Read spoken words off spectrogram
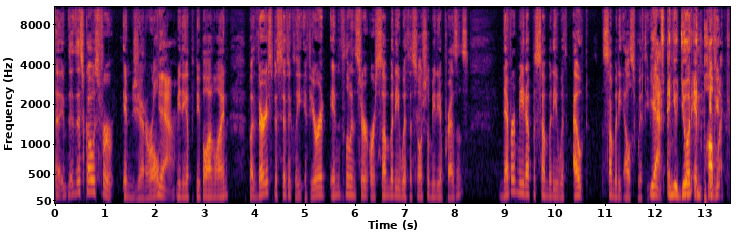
Uh, this goes for in general, yeah, meeting up with people online, but very specifically, if you're an influencer or somebody with a social media presence, never meet up with somebody without somebody else with you. Yes, and you do so it in public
